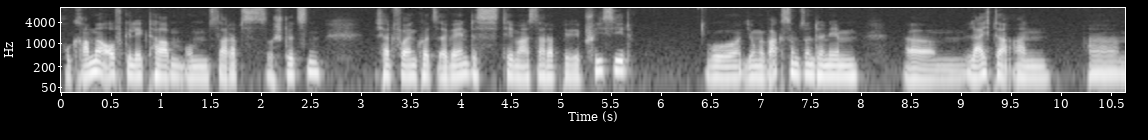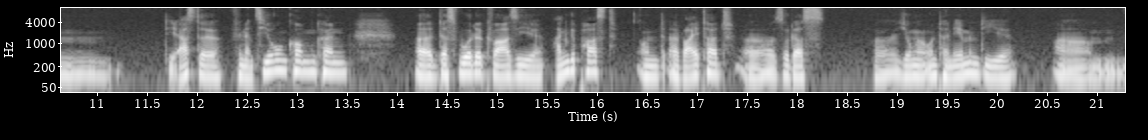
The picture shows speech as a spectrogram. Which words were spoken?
Programme aufgelegt haben, um Startups zu stützen. Ich hatte vorhin kurz erwähnt, das Thema Startup BW Pre-Seed, wo junge Wachstumsunternehmen ähm, leichter an ähm, die erste Finanzierung kommen können. Äh, das wurde quasi angepasst und erweitert, äh, sodass äh, junge Unternehmen, die ähm,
